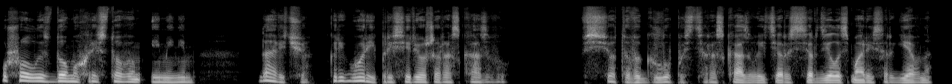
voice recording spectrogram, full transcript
ушел из дому Христовым именем. Давича, Григорий при Сереже рассказывал. «Все-то вы глупости рассказываете», — рассердилась Марья Сергеевна.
